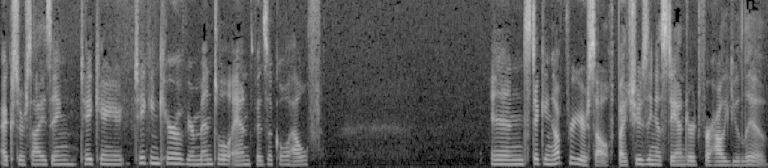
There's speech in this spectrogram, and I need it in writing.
exercising, taking, taking care of your mental and physical health, and sticking up for yourself by choosing a standard for how you live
